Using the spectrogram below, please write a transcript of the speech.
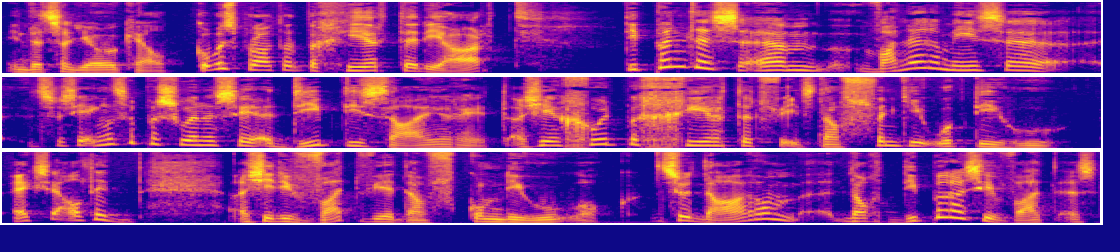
en dit sal jou ook help. Kom ons praat oor begeerte die hart. Die punt is ehm um, wanneer mense soos die Engelse persone sê 'n deep desire het as jy 'n groot begeerte het vir iets dan vind jy ook die hoe Ek sê altyd as jy die wat weet dan kom die hoe ook. So daarom nog dieper as die wat is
